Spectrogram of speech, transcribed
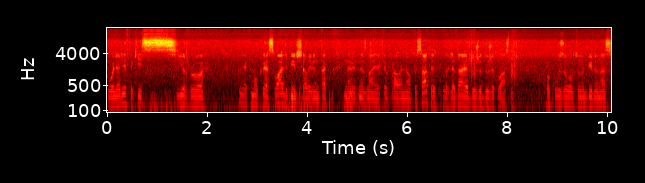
кольорі, такий сіро, ну, як мокрий асфальт більше, але він так навіть не знає, як його правильно описати. Виглядає дуже-дуже класно. По кузову автомобіль у нас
